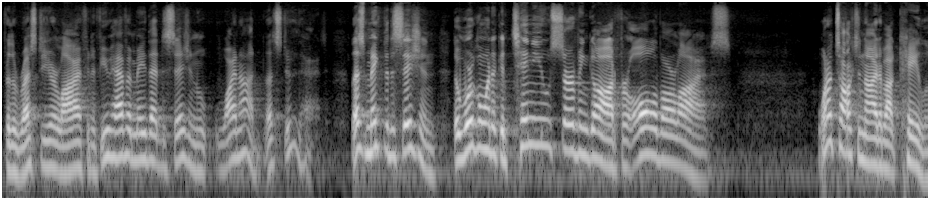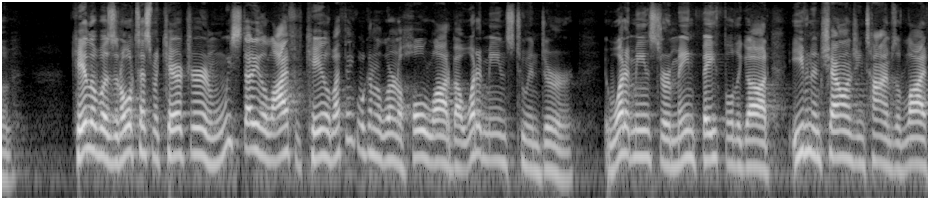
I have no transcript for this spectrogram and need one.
for the rest of your life? And if you haven't made that decision, why not? Let's do that. Let's make the decision that we're going to continue serving God for all of our lives. I want to talk tonight about Caleb. Caleb was an Old Testament character, and when we study the life of Caleb, I think we're going to learn a whole lot about what it means to endure, what it means to remain faithful to God, even in challenging times of life,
